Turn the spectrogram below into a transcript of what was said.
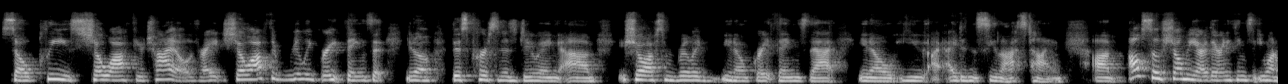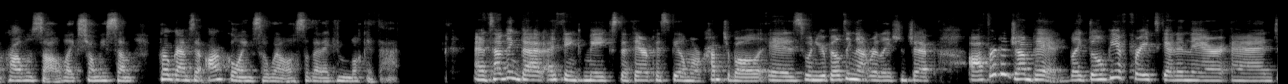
So please show off your child, right? Show off the really great things that, you know, this person is doing. Um, show off some really, you know, great things that, you know, you, I, I didn't see last time. Um, also show me, are there any things that you want to problem solve? Like show me some programs that aren't going so well so that I can look at that. And something that I think makes the therapist feel more comfortable is when you're building that relationship, offer to jump in. Like, don't be afraid to get in there and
